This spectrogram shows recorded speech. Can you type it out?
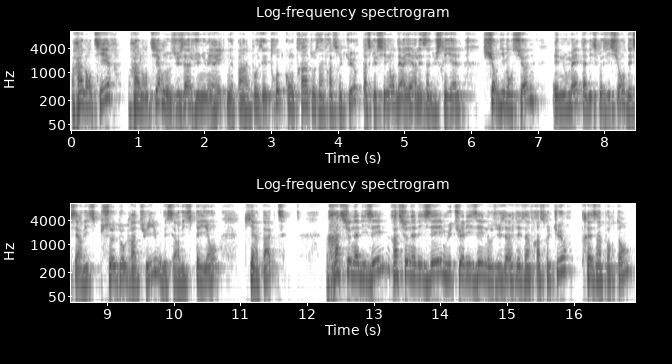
ralentir, ralentir nos usages du numérique, ne pas imposer trop de contraintes aux infrastructures, parce que sinon derrière les industriels surdimensionnent et nous mettent à disposition des services pseudo-gratuits ou des services payants qui impactent. Rationaliser, rationaliser, mutualiser nos usages des infrastructures, très important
